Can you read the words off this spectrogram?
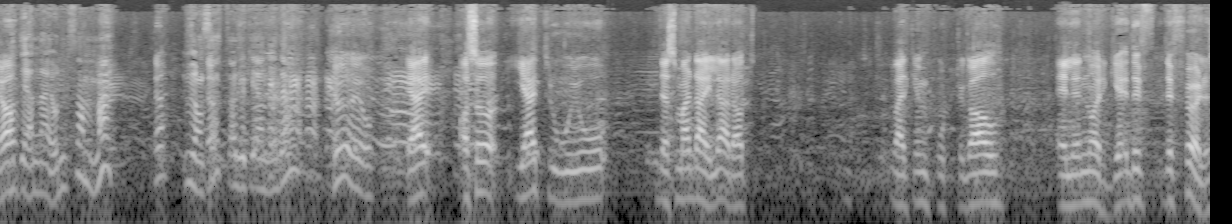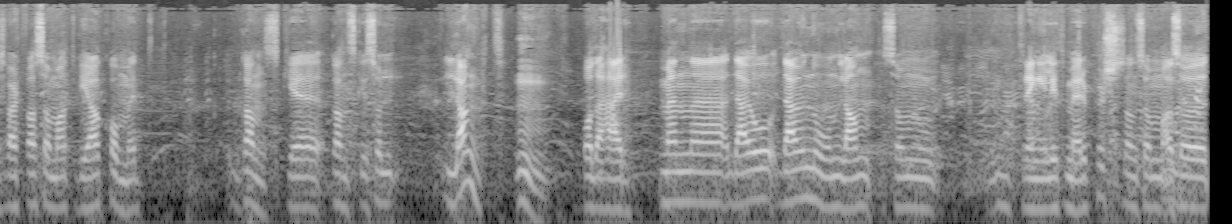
Ja. Og den er jo den samme. Ja. Uansett, er du ikke enig i det? Jo, jo, jo. Jeg, altså, jeg tror jo Det som er deilig, er at verken Portugal eller Norge Det, det føles i hvert fall som at vi har kommet ganske, ganske så langt Mm. på det her. Men eh, det, er jo, det er jo noen land som trenger litt mer push, sånn som altså,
